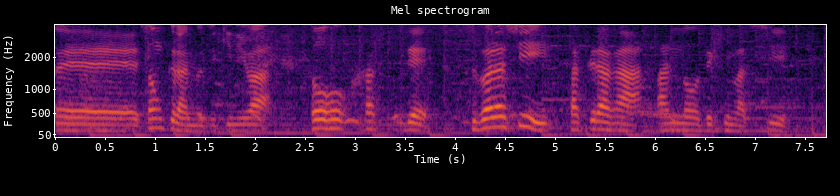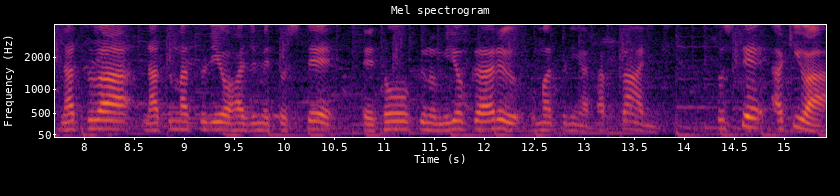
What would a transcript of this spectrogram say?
えーソンクランの時期には東北各地で素晴らしい桜が堪能できますし夏は夏祭りをはじめとして東北の魅力あるお祭りがたくさんあります。そして秋は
